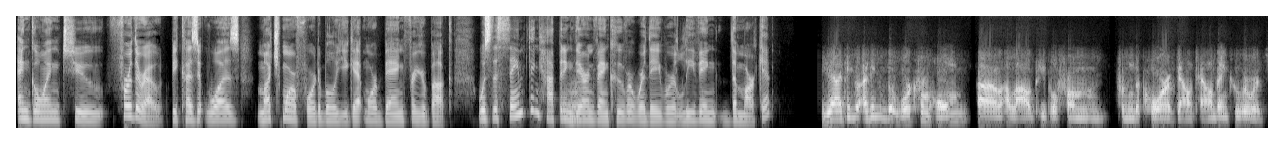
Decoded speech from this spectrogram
and going to further out because it was much more affordable. You get more bang for your buck. Was the same thing happening mm-hmm. there in Vancouver where they were leaving the market? Yeah, I think I think the work from home uh, allowed people from from the core of downtown Vancouver, where it's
